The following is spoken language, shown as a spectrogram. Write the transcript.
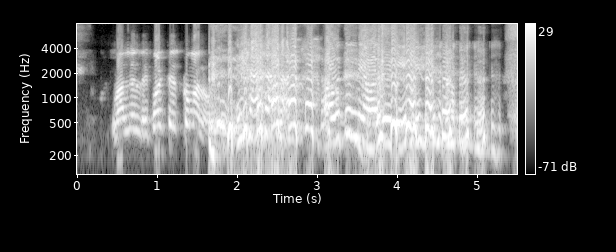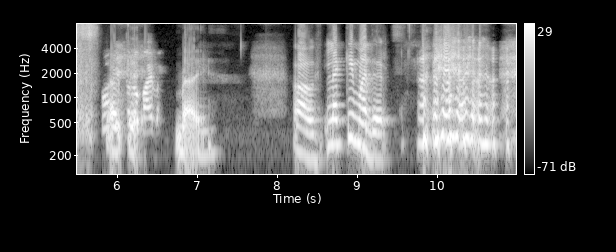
వాళ్ళని record చేసుకోమను అవుతుంది already bye bye lucky mother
